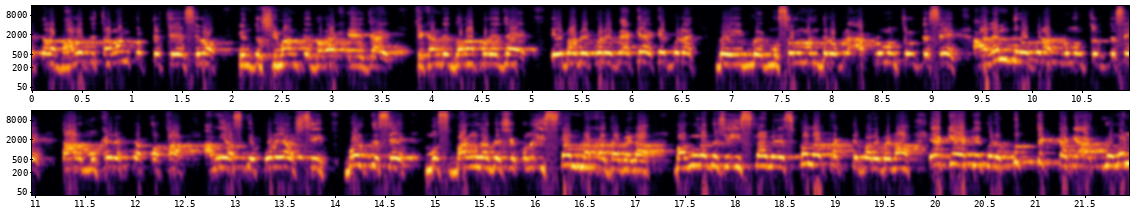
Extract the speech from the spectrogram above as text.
তারা ভারতে চালান করতে চেয়েছিল, কিন্তু সীমান্তে ধরা খেয়ে যায় সেখানে ধরা পড়ে যায়। এভাবে করে একে একে করে মুসলমানদের উপরে আক্রমণ চলতেছে, আলেমদের উপর আক্রমণ চলতেছে। তার মুখের একটা কথা আমি আজকে পড়ে আসছি, বলতেছে বাংলাদেশে কোনো ইসলাম রাখা যাবে না, বাংলাদেশে ইসলামের স্কলার থাকতে পারবে না। একে একে করে প্রত্যেকটাকে আক্রমণ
